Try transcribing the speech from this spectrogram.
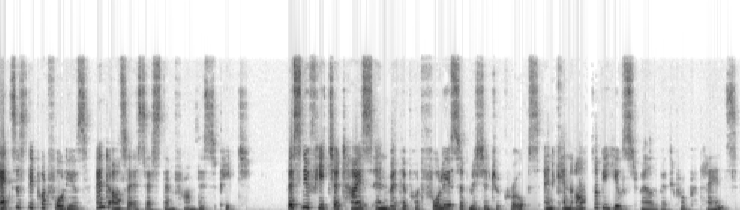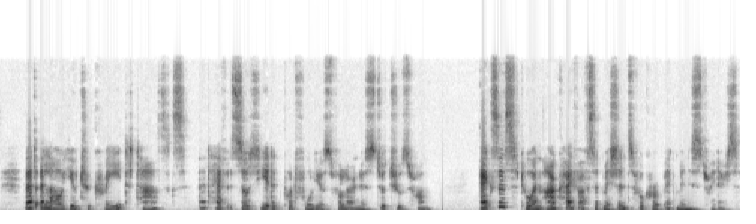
access the portfolios, and also assess them from this page. This new feature ties in with the portfolio submission to groups and can also be used well with group plans that allow you to create tasks that have associated portfolios for learners to choose from. Access to an archive of submissions for group administrators.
